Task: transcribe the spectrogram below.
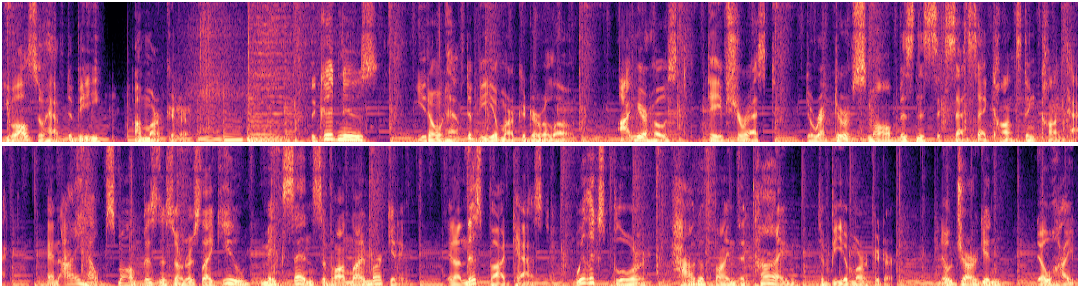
you also have to be a marketer. The good news you don't have to be a marketer alone. I'm your host, Dave Charest, Director of Small Business Success at Constant Contact, and I help small business owners like you make sense of online marketing. And on this podcast, we'll explore how to find the time to be a marketer. No jargon, no hype,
